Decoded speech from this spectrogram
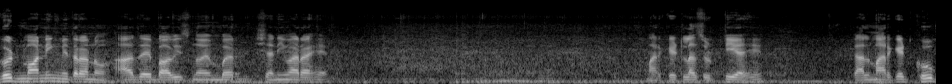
गुड मॉर्निंग मित्रांनो. आज आहे बावीस नोव्हेंबर शनिवार आहे. मार्केटला सुट्टी आहे. काल मार्केट खूप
